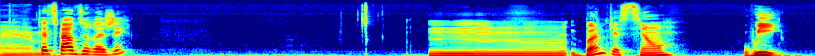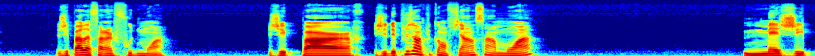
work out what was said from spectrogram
Euh, Toi, tu parles du rejet? hmm, bonne question. Oui. J'ai peur de faire un fou de moi. J'ai peur. J'ai de plus en plus confiance en moi. Mais j'ai.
